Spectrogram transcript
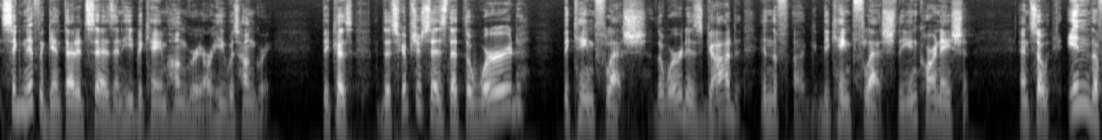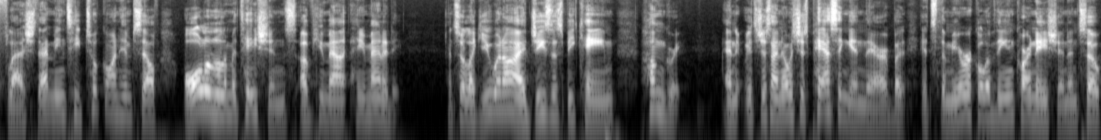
significant that it says, and he became hungry, or he was hungry, because the scripture says that the word became flesh. The word is God in the uh, became flesh, the incarnation. And so in the flesh, that means he took on himself all of the limitations of huma- humanity. And so, like you and I, Jesus became hungry. And it's just, I know it's just passing in there, but it's the miracle of the incarnation. And so,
